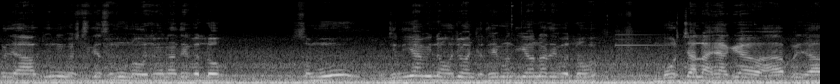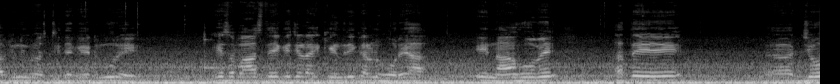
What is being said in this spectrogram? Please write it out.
ਪੰਜਾਬ ਯੂਨੀਵਰਸਿਟੀ ਦੇ ਸਮੂਹ ਨੌਜਵਾਨਾਂ ਦੇ ਵੱਲੋਂ ਸਮੂਹ ਜਿੰਨੀਆਂ ਵੀ ਨੌਜਵਾਨ ਜਥੇਬੰਦੀਆਂ ਉਹਨਾਂ ਦੇ ਵੱਲੋਂ ਮੋਰਚਾ ਲਾਇਆ ਗਿਆ ਵਾ ਪੰਜਾਬ ਯੂਨੀਵਰਸਿਟੀ ਦੇ ਗੇਟ ਮੂਹਰੇ। ਇਸ ਵਾਸਤੇ ਕਿ ਜਿਹੜਾ ਇਹ ਕੇਂਦਰੀਕਰਨ ਹੋ ਰਿਹਾ ਇਹ ਨਾ ਹੋਵੇ ਅਤੇ ਜੋ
